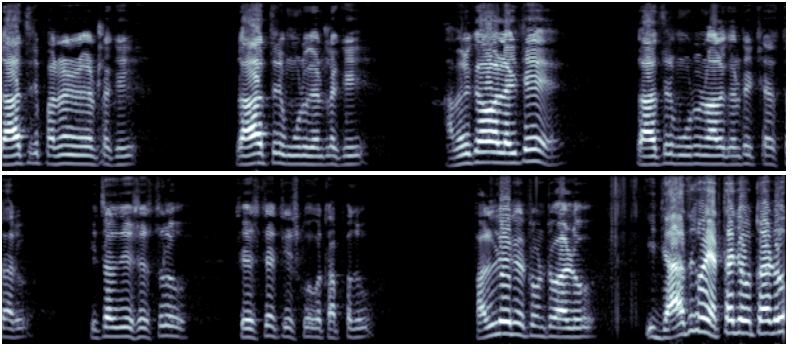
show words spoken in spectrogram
రాత్రి పన్నెండు గంటలకి రాత్రి మూడు గంటలకి అమెరికా వాళ్ళు అయితే రాత్రి మూడు నాలుగు గంటలకు చేస్తారు. ఇతర దేశస్తులు చేస్తే తీసుకోక తప్పదు. పల్లెనటువంటి వాళ్ళు ఈ జాతకం ఎట్లా చెబుతాడు?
